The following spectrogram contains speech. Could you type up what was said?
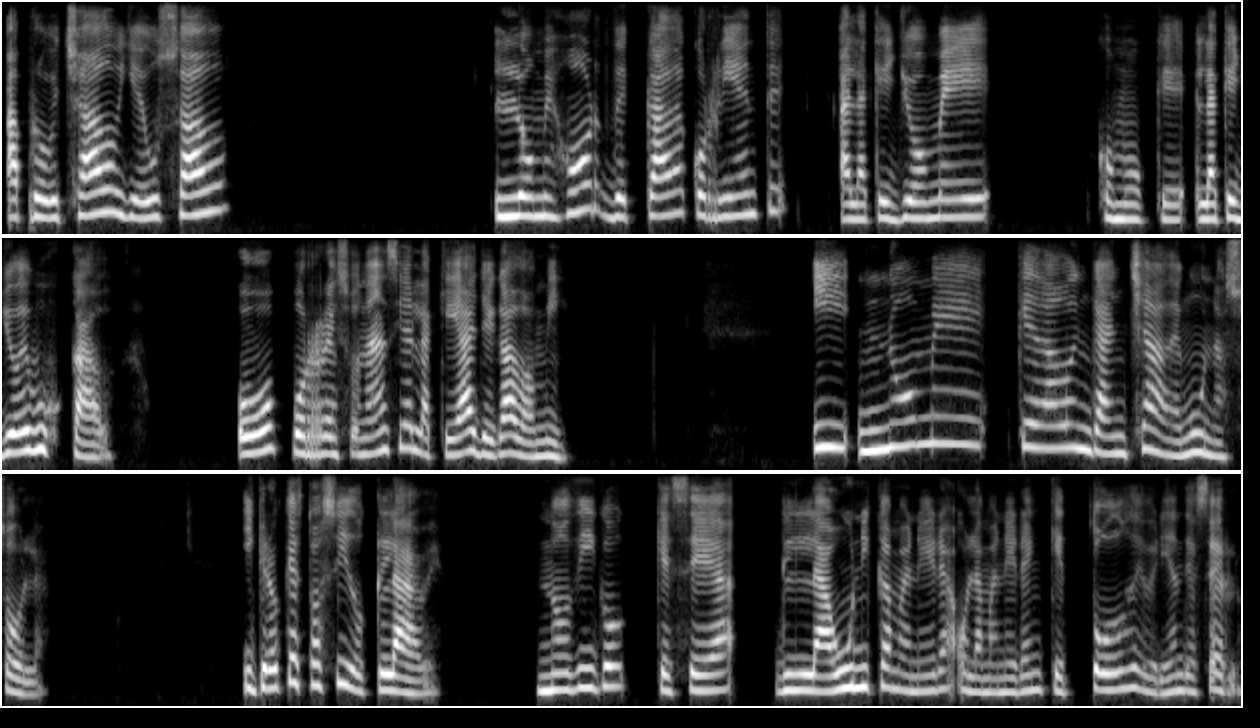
aprovechado y he usado lo mejor de cada corriente a la que yo me, como que, la que yo he buscado o por resonancia la que ha llegado a mí. Y no me he quedado enganchada en una sola. Y creo que esto ha sido clave. No digo que sea la única manera o la manera en que todos deberían de hacerlo,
